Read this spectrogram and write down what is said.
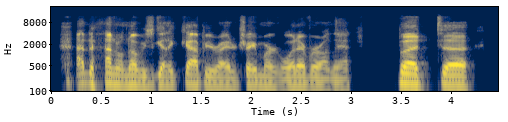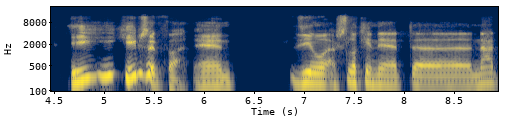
I don't, know if he's got a copyright or trademark or whatever on that, but uh, he, he keeps it fun. And, you know, I was looking at uh, not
